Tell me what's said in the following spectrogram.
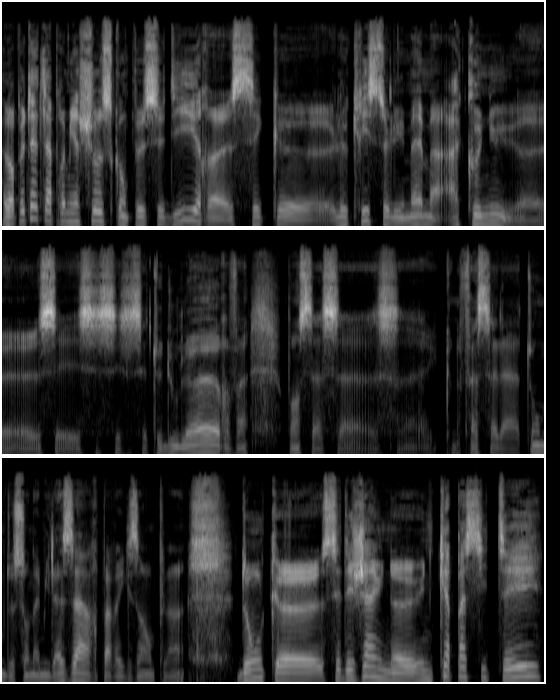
Alors peut-être la première chose qu'on peut se dire, euh, c'est que le Christ lui-même a, connu euh, cette douleur. Enfin, pense à sa, face à la tombe de son ami Lazare, par exemple. Hein. Donc c'est déjà une, une capacité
